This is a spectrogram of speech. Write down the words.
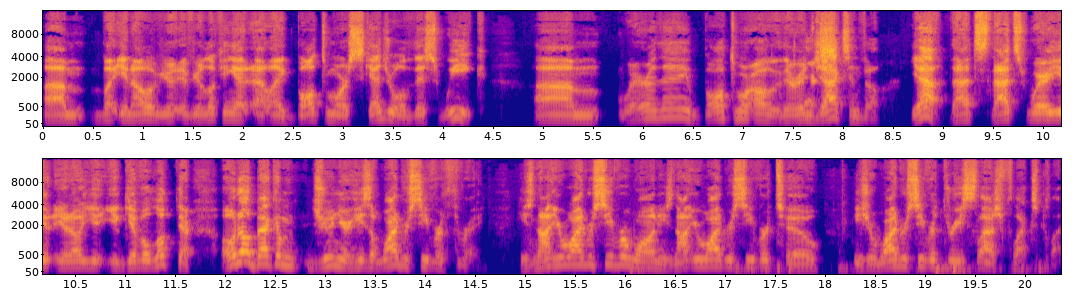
Um, but you know, if you're if you're looking at, at like Baltimore's schedule this week, um, where are they? Baltimore. Oh, they're in yes. Jacksonville. Yeah, that's that's where you you know you, you give a look there. Odell Beckham Jr. He's a wide receiver three. He's not your wide receiver one. He's not your wide receiver two. He's your wide receiver three slash flex play.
